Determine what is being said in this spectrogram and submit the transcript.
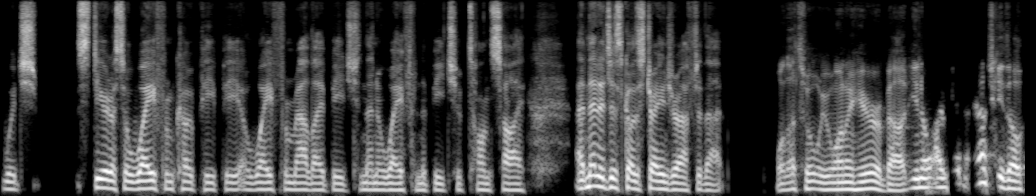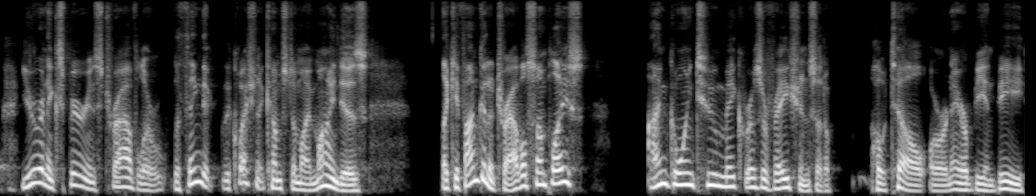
which steered us away from Phi, away from Railay Beach, and then away from the beach of Tonsai. And then it just got stranger after that. Well, that's what we want to hear about. You know, I want to ask you though, you're an experienced traveler. The thing that the question that comes to my mind is like if I'm going to travel someplace, I'm going to make reservations at a hotel or an Airbnb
